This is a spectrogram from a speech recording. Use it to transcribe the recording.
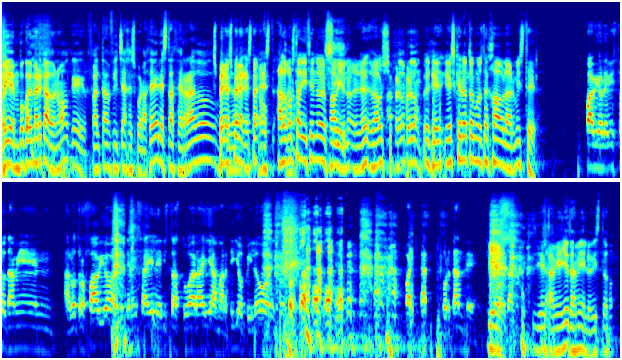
Oye, un poco de mercado, ¿no? Que faltan fichajes por hacer, está cerrado. Espera, Queda- espera, que está, No. est- algo no. está diciendo de Fabio. Sí. ¿no? Eh, vamos- Ah, perdón, perdón. que- que es que no te hemos dejado hablar, mister. Fabio le he visto también al otro Fabio, al que tenéis ahí, le he visto actuar ahí a martillo pilón. importante. Bien. importante. Yo también, yo también lo he visto.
